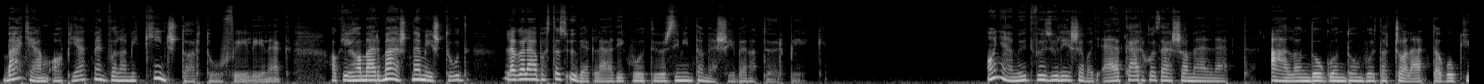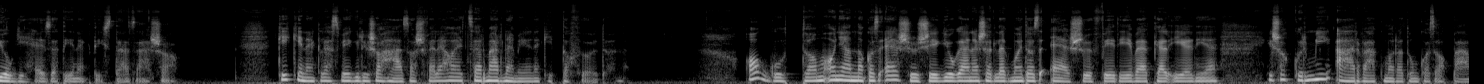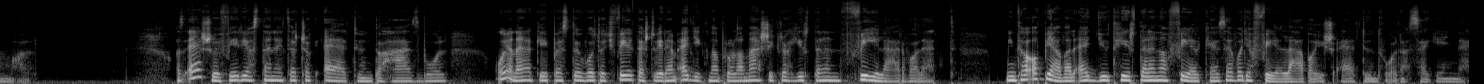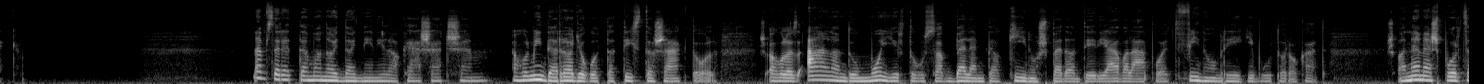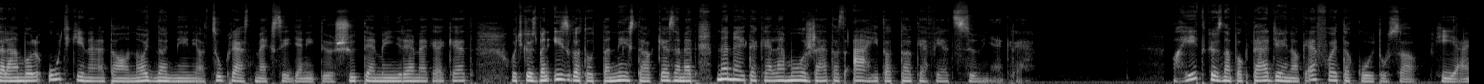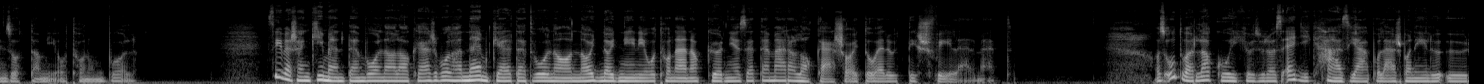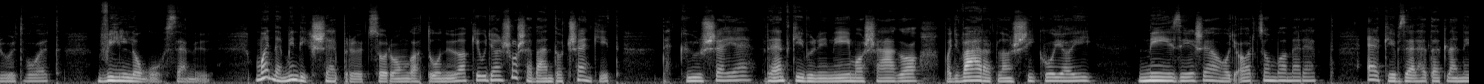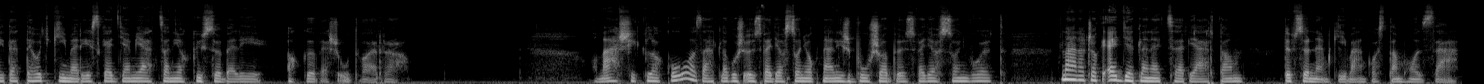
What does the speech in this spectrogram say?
Bátyám apját meg valami kincstartó félének, aki ha már más nem is tud, legalább azt az üvegládikót őrzi, mint a mesében a törpék. Anyám üdvözülése vagy elkárhozása mellett állandó gondom volt a családtagok jogi helyzetének tisztázása. Kikinek lesz végül is a házas fele, ha egyszer már nem élnek itt a földön. Aggódtam, anyámnak az elsőség jogán esetleg majd az első férjével kell élnie, és akkor mi árvák maradunk az apámmal. Az első férj aztán egyszer csak eltűnt a házból. Olyan elképesztő volt, hogy féltestvérem egyik napról a másikra hirtelen félárva lett, mintha apjával együtt hirtelen a fél keze vagy a fél lába is eltűnt volna szegénynek. Nem szerettem a nagy-nagynéni lakását sem, ahol minden ragyogott a tisztaságtól, és ahol az állandó molyírtószak belengte a kínos pedantériával ápolt finom régi bútorokat, és a nemes porcelánból úgy kínálta a nagy-nagynéni a cukrászt megszégyenítő sütemény remegeket, hogy közben izgatottan nézte a kezemet, nem ejtek el le morzsát az áhítattal kefélt szőnyegre. A hétköznapok tárgyainak e fajta kultusza hiányzott a mi otthonunkból. Szívesen kimentem volna a lakásból, ha nem keltett volna a nagy-nagynéni otthonának környezete már a lakásajtó előtt is félelmet. Az udvar lakói közül az egyik háziápolásban élő őrült volt, villogó szemű, majdnem mindig seprőt szorongató nő, aki ugyan sose bántott senkit, de külseje, rendkívüli némasága vagy váratlan sikolyai, nézése, ahogy arcomba merett, elképzelhetetlenné tette, hogy kimerészkedjem játszani a küszöb elé a köves udvarra. A másik lakó az átlagos özvegyasszonyoknál is búsabb özvegyasszony volt. Nála csak egyetlen egyszer jártam, többször nem kívánkoztam hozzá.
